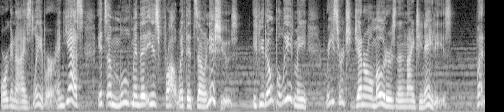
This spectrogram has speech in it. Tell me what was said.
organized labor, and yes, it's a movement that is fraught with its own issues. If you don't believe me, research General Motors in the 1980s. But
